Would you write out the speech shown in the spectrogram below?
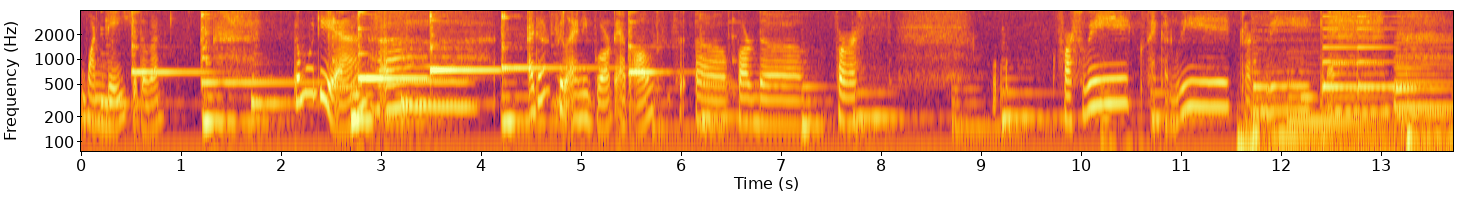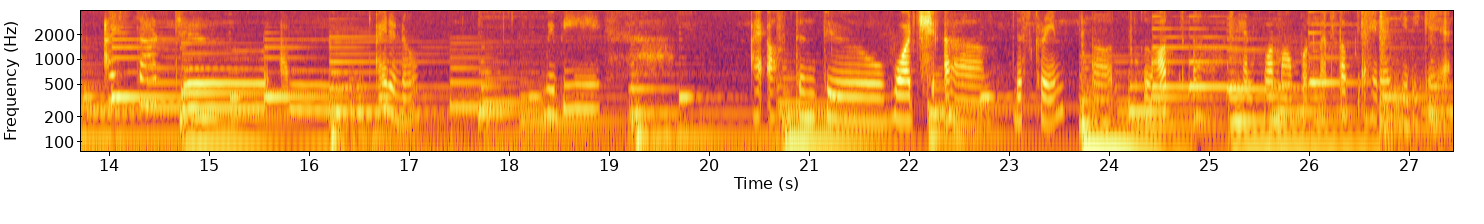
one day gitu kan. Kemudian uh, I don't feel any bored at all uh, for the first first week, second week, third week, and I start to um, I don't know maybe I often to watch um, the screen uh, a lot uh, handphone maupun laptop. Akhirnya jadi kayak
